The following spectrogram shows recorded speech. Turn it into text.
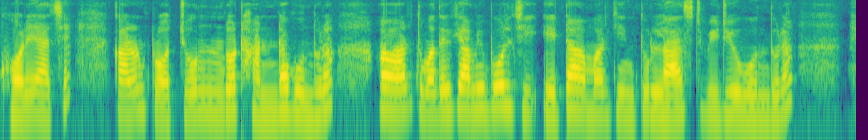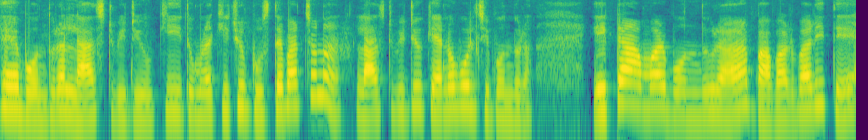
ঘরে আছে। কারণ প্রচণ্ড ঠান্ডা বন্ধুরা। আর তোমাদেরকে আমি বলছি, এটা আমার কিন্তু লাস্ট ভিডিও বন্ধুরা। হ্যাঁ বন্ধুরা লাস্ট ভিডিও কি, তোমরা কিছু বুঝতে পারছ না? লাস্ট ভিডিও কেন বলছি বন্ধুরা? এটা আমার বন্ধুরা বাবার বাড়িতে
